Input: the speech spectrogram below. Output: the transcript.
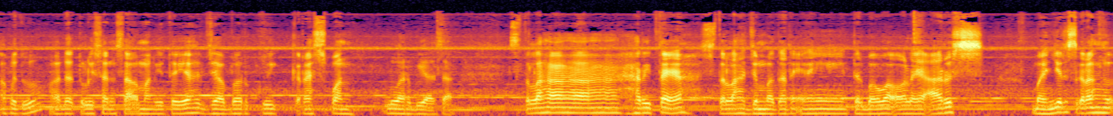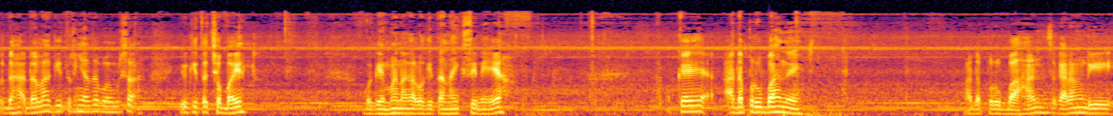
apa tuh Ada tulisan Salman itu ya Jabar Quick Response. Luar biasa Setelah hari teh ya Setelah jembatan ini terbawa oleh arus Banjir sekarang udah ada lagi ternyata pemirsa Yuk kita cobain Bagaimana kalau kita naik sini ya Oke, ada perubahan nih. Ada perubahan sekarang di,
